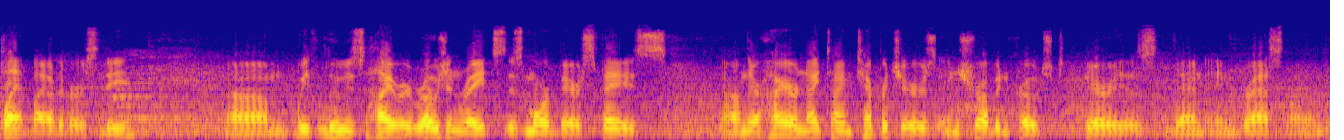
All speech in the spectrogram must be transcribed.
plant biodiversity. Um, we lose higher erosion rates. There's more bare space. Um, there are higher nighttime temperatures in shrub encroached areas than in grassland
